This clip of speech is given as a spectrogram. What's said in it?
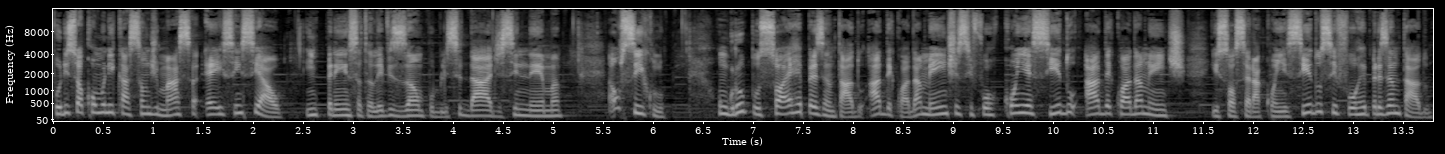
Por isso, a comunicação de massa é essencial: imprensa, televisão, publicidade, cinema. É um ciclo. Um grupo só é representado adequadamente se for conhecido adequadamente, e só será conhecido se for representado.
